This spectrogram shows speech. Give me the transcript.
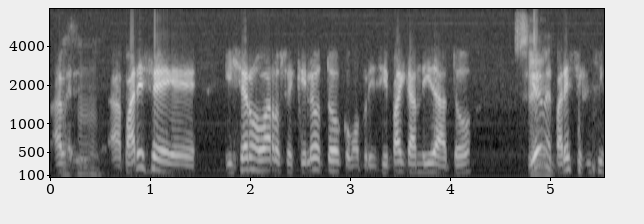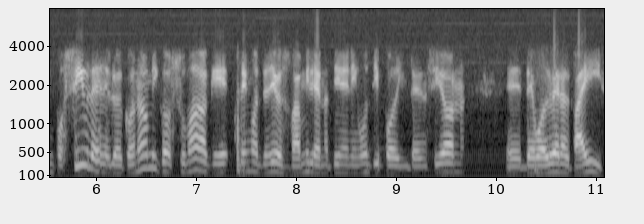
A ver, aparece Guillermo Barros Esqueloto como principal candidato. Sí. Y me parece que es imposible de lo económico, sumado a que tengo entendido que su familia no tiene ningún tipo de intención eh, de volver al país.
